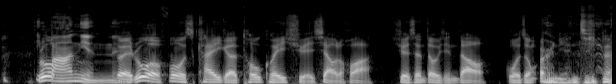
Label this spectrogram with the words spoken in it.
第八年呢？对，如果 Force 开一个偷窥学校的话。学生都已经到国中二年级了。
